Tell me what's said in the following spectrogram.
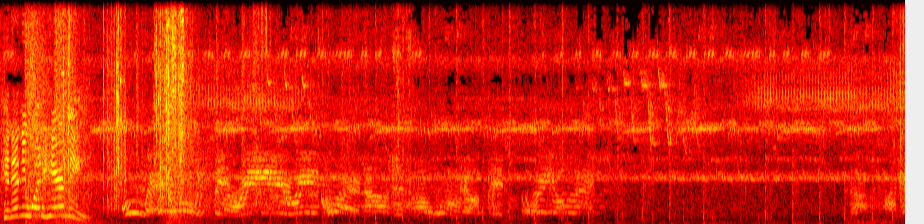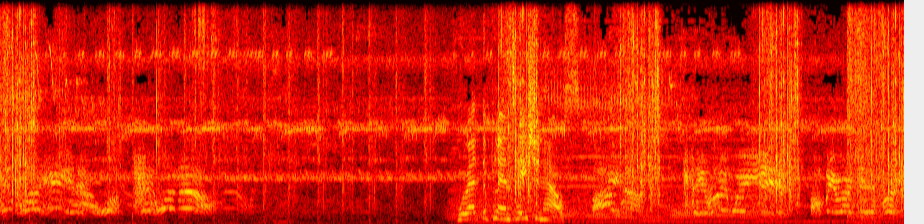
Can anyone hear me? We're at the plantation house. Aye, now. Stay right where you is. I'll be right there for you.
